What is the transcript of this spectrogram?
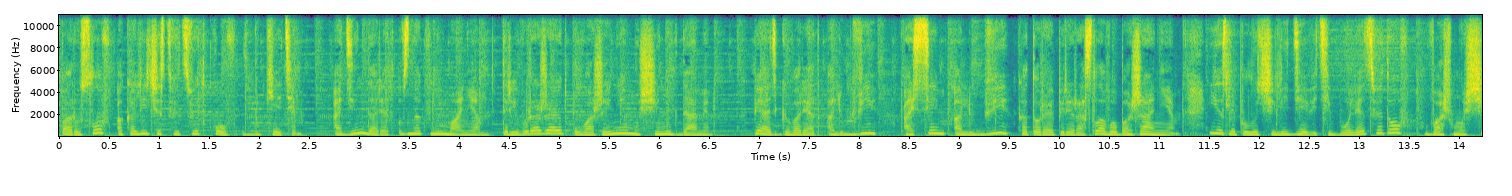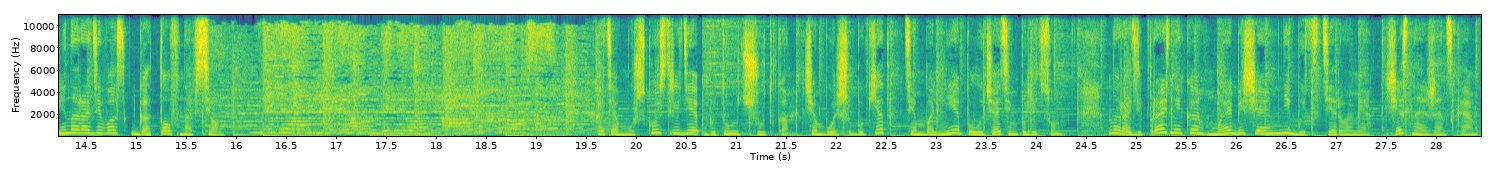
Пару слов о количестве цветков в букете. Один дарят в знак внимания, три выражают уважение мужчины к даме, пять говорят о любви, а семь о любви, которая переросла в обожание. Если получили девять и более цветов, ваш мужчина ради вас готов на все. Миллион. Хотя в мужской среде бытует шутка. Чем больше букет, тем больнее получать им по лицу. Но ради праздника мы обещаем не быть стервами. Честная женская.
